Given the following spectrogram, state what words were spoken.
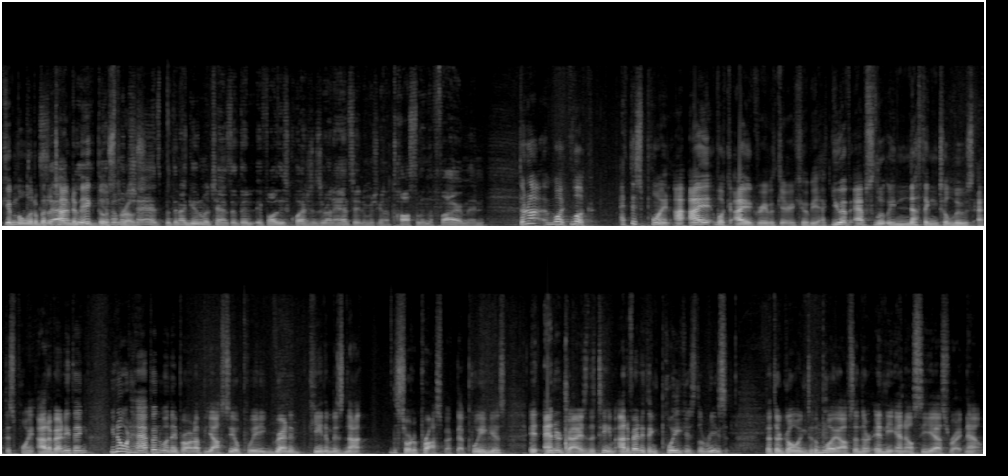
give him a little bit of time to Exactly. make those give him throws? a chance, but then I give him a chance that if all these questions are unanswered, I'm just going to toss them in the fire, man. They're not like look at this point. I, I look. I agree with Gary Kubiak. You have absolutely nothing to lose at this point. Out of anything, you know what happened when they brought up Yasiel Puig. Granted, Keenum is not the sort of prospect that Puig mm-hmm. is. It energized the team. Out of anything, Puig is the reason that they're going to the mm-hmm. playoffs and they're in the NLCS right now.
